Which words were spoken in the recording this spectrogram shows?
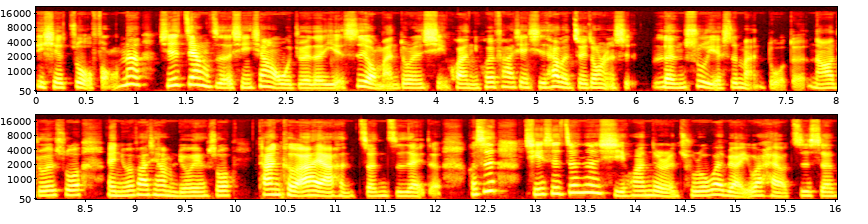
一些作风。那其实这样子的形象，我觉得也是有蛮多人喜欢。你会发现，其实他们追踪人是人数也是蛮多的，然后就会说，哎，你会发现他们留言说他很可爱啊，很真之类的。可是其实真正喜欢的人，除了外表以外，还有自身。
